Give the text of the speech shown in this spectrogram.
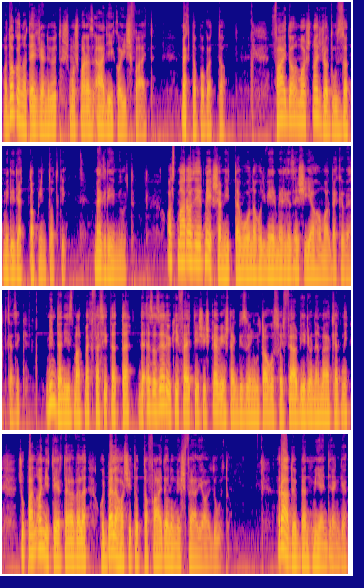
A daganat egyre nőtt, s most már az ágyéka is fájt. Megtapogatta. Fájdalmas, nagyra duzzadt mirigyet tapintott ki. Megrémült. Azt már azért mégsem hitte volna, hogy vérmérgezés ilyen hamar bekövetkezik. Minden izmát megfeszítette, de ez az erőkifejtés is kevésnek bizonyult ahhoz, hogy felbírjon emelkedni, csupán annyit ért el vele, hogy belehasított a fájdalom és feljaldult. Rádöbbent milyen gyenge.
